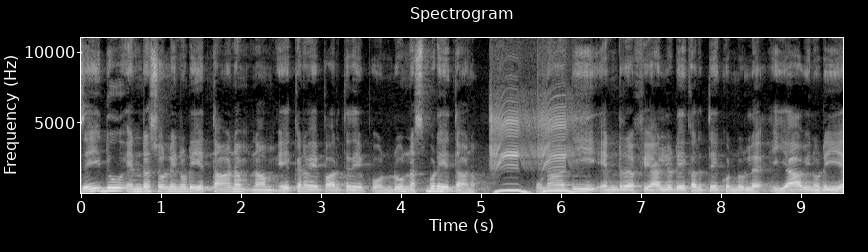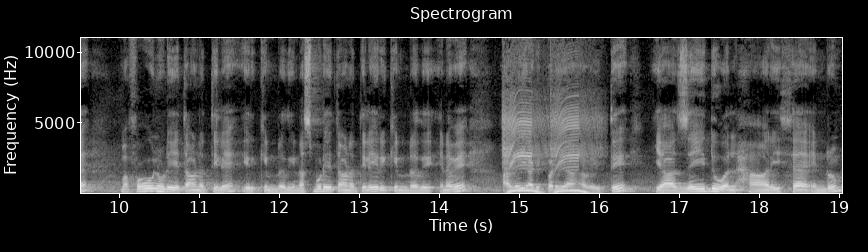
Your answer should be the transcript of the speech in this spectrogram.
ஜெய்து என்ற சொல்லினுடைய தானம் நாம் ஏற்கனவே பார்த்ததை போன்று நஸ்புடைய தானம். உனாதி என்ற ஃபியாலுடைய கருத்தை கொண்டுள்ள யாவினுடைய மஃபோலுடைய தானத்திலே இருக்கின்றது நஸ்புடைய தானத்திலே இருக்கின்றது. எனவே அதை அடிப்படையாக வைத்து யா ஜெய்து அல் ஹாரிச என்றும்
